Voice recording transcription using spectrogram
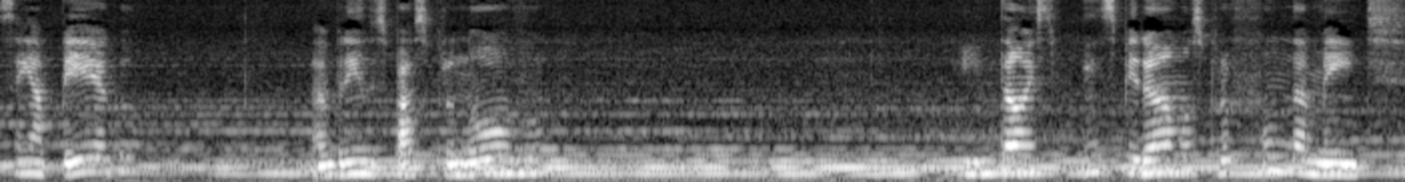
sem apego, abrindo espaço para o novo. Então inspiramos profundamente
